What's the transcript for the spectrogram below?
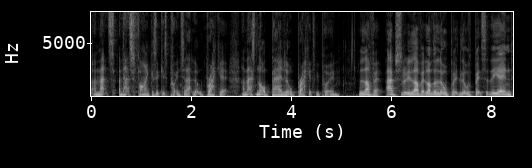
and that's and that's fine because it gets put into that little bracket, and that's not a bad little bracket to be put in. Love it, absolutely love it. Love the little bit little bits at the end.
